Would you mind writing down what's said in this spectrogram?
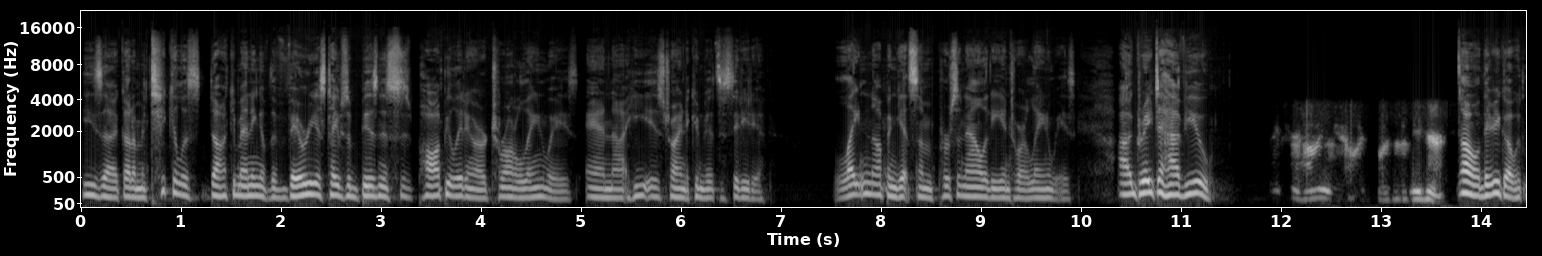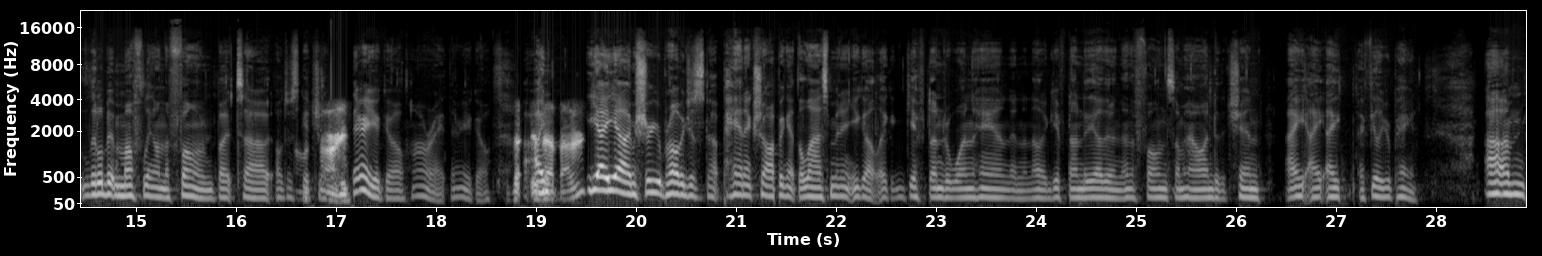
He's uh, got a meticulous documenting of the various types of businesses populating our Toronto laneways. And uh, he is trying to convince the city to lighten up and get some personality into our laneways. Uh, great to have you. Thanks for having me, Alex pleasure to be here. Oh, there you go. A little bit muffly on the phone, but uh, I'll just oh, get you. There you go. All right, there you go. Is that, is I, that better? Yeah, yeah. I'm sure you're probably just uh, panic shopping at the last minute. You got like a gift under one hand and another gift under the other, and then the phone somehow under the chin. I, I, I feel your pain. Um,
